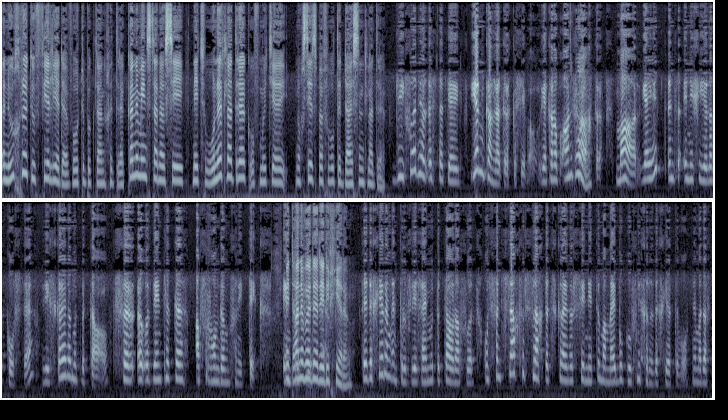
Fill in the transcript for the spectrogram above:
in hoe groot hoeveelhede word 'n boek dan gedruk? Kan 'n mens dan nou sê net 100 laat druk of moet jy nog steeds byvoorbeeld 1000 laat druk? Die voordeel is dat jy een kan laat druk as jy wil. Jy kan op aanvraag ja. druk. Maar jy het in initiële koste, die skrywer moet betaal vir 'n ordentlike afronding van die teks. Met ander woorde redigering. Redigering en proeflees, hy moet betaal daarvoor. Ons vind slag vir slag dat skrywers sê net toe maar my boek hoef nie geredigeer te word nie, maar dit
